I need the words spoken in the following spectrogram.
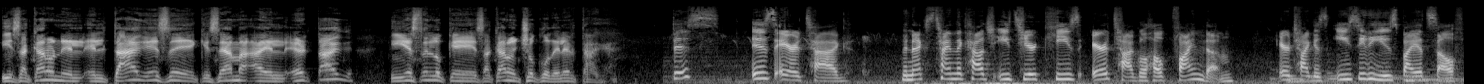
Y sacaron el, el, tag ese que se llama ah, el AirTag. Y esto es lo que sacaron Choco del AirTag. This is AirTag. The next time the couch eats your keys, AirTag will help find them. AirTag is easy to use by itself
